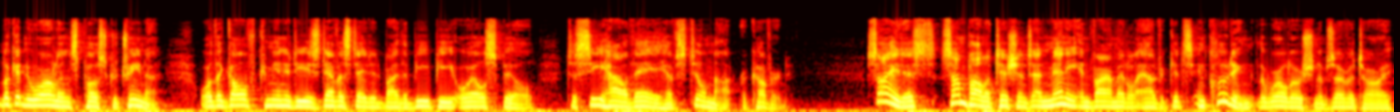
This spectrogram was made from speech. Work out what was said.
Look at New Orleans post Katrina, or the Gulf communities devastated by the BP oil spill, to see how they have still not recovered. Scientists, some politicians, and many environmental advocates, including the World Ocean Observatory,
